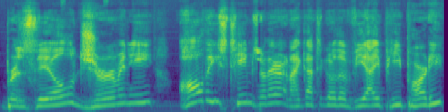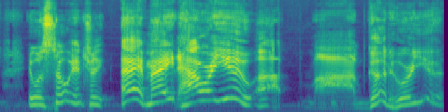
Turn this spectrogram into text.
Brazil, Germany. All these teams are there, and I got to go to the VIP party. It was so interesting. Hey, mate, how are you? Uh, I'm good. Who are you?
